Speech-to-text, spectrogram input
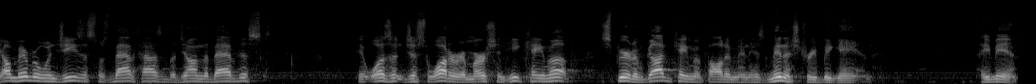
Y'all remember when Jesus was baptized by John the Baptist? It wasn't just water immersion. He came up, Spirit of God came upon him, and his ministry began. Amen.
